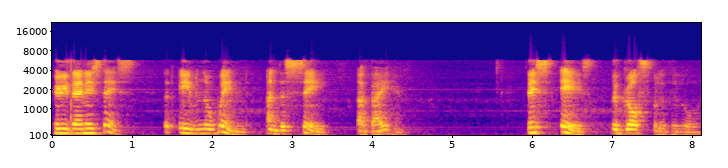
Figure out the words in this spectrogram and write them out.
Who then is this, that even the wind and the sea obey him? This is the gospel of the Lord.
